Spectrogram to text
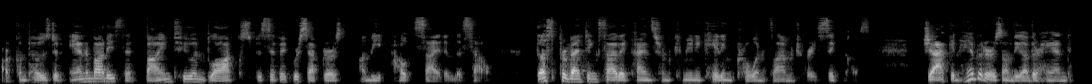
are composed of antibodies that bind to and block specific receptors on the outside of the cell, thus preventing cytokines from communicating pro inflammatory signals. JAK inhibitors, on the other hand,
